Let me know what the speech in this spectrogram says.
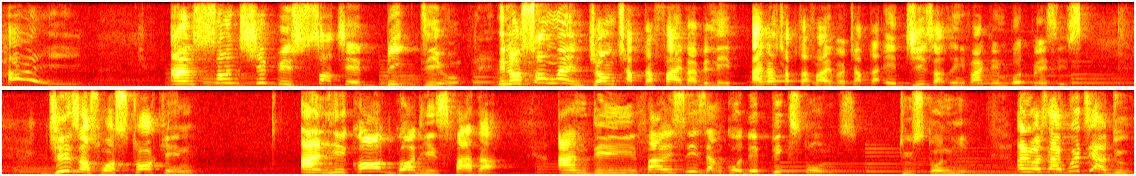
Hi. And sonship is such a big deal. You know, somewhere in John chapter 5, I believe, either chapter 5 or chapter 8, Jesus, in fact, in both places, Jesus was talking and he called God his father. And the Pharisees and co, they picked stones to stone him. And he was like, What do I do?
